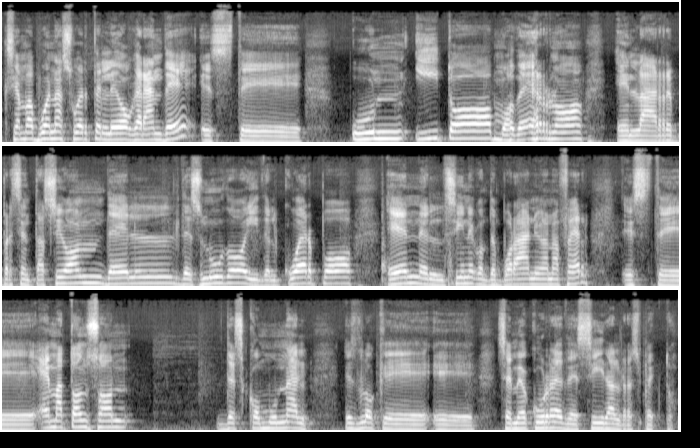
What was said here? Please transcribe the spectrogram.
que se llama Buena Suerte Leo Grande. Este un hito moderno en la representación del desnudo y del cuerpo en el cine contemporáneo, Anafer. Este, Emma Thompson descomunal es lo que eh, se me ocurre decir al respecto.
